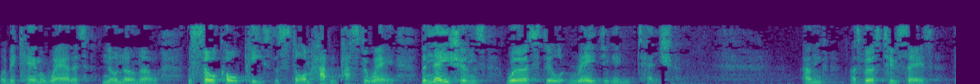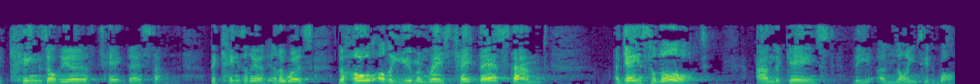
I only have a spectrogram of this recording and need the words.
We became aware that no, no, no. The so-called peace, the storm hadn't passed away. The nations were still raging in tension. And as verse 2 says, the kings of the earth take their stand. The kings of the earth. In other words, the whole of the human race take their stand against the Lord and against the anointed one,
